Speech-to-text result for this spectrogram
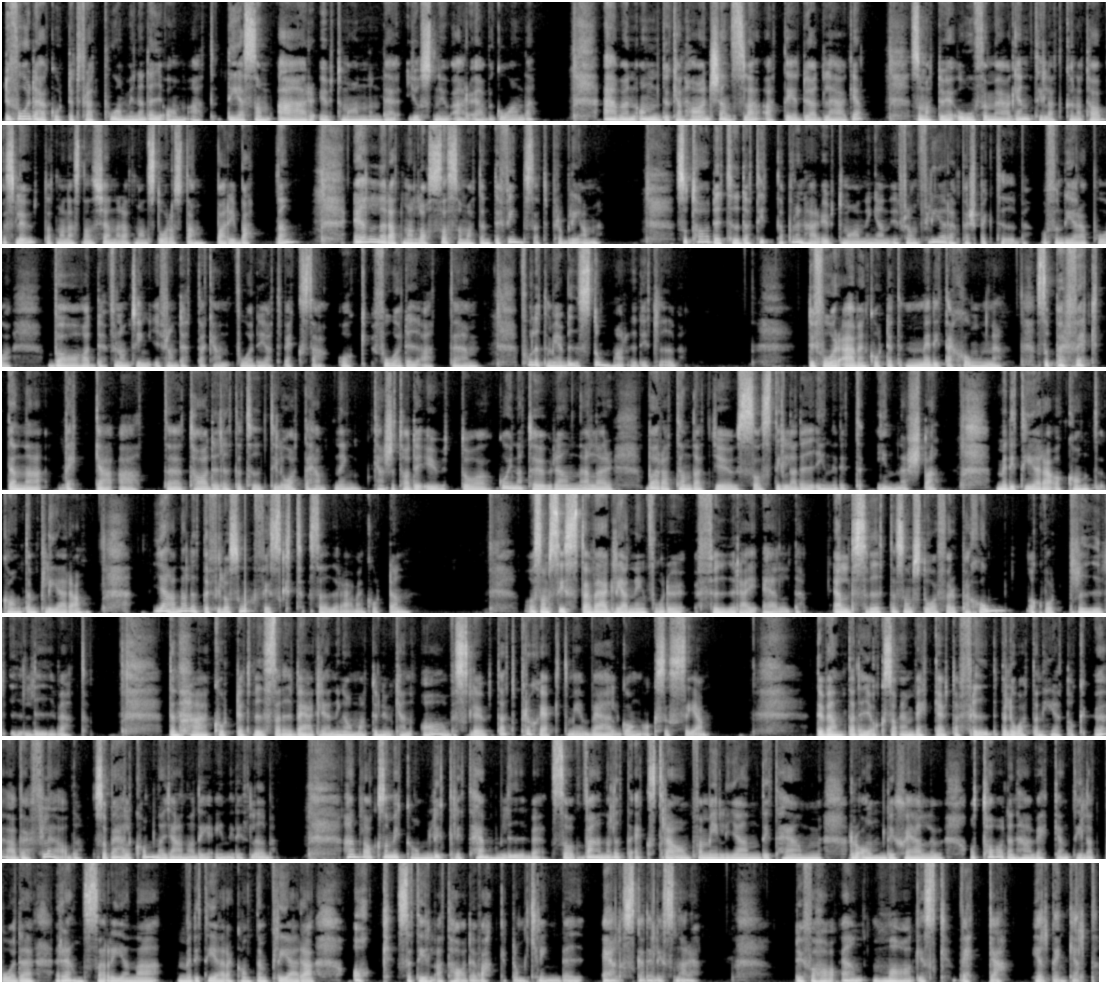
Du får det här kortet för att påminna dig om att det som är utmanande just nu är övergående. Även om du kan ha en känsla att det är dödläge, som att du är oförmögen till att kunna ta beslut, att man nästan känner att man står och stampar i vatten, eller att man låtsas som att det inte finns ett problem. Så ta dig tid att titta på den här utmaningen ifrån flera perspektiv och fundera på vad för någonting ifrån detta kan få dig att växa och få dig att eh, få lite mer visdomar i ditt liv. Du får även kortet meditation. Så perfekt denna vecka att Eh, ta dig lite tid till återhämtning, kanske ta dig ut och gå i naturen eller bara tända ett ljus och stilla dig in i ditt innersta. Meditera och kont kontemplera. Gärna lite filosofiskt, säger även korten. Och som sista vägledning får du fyra i eld. Eldsviten som står för passion och vårt driv i livet. Den här kortet visar dig vägledning om att du nu kan avsluta ett projekt med välgång och succé. Det väntar dig också en vecka utav frid, belåtenhet och överflöd, så välkomna gärna det in i ditt liv. handlar också mycket om lyckligt hemliv, så värna lite extra om familjen, ditt hem, rå om dig själv och ta den här veckan till att både rensa, rena meditera, kontemplera och se till att ha det vackert omkring dig, älskade lyssnare. Du får ha en magisk vecka helt enkelt.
